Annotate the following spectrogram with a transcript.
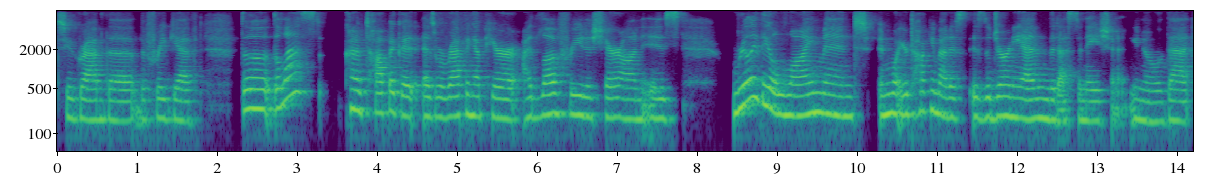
to grab the the free gift. The the last kind of topic as we're wrapping up here i'd love for you to share on is really the alignment and what you're talking about is, is the journey and the destination you know that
